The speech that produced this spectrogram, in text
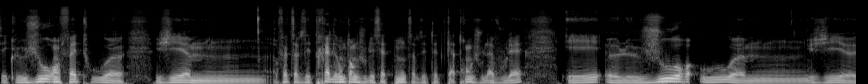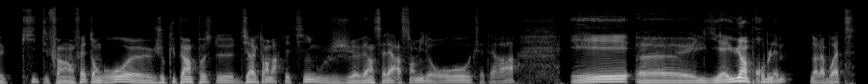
C'est que le jour en fait où euh, j'ai euh, en fait ça faisait très longtemps que je voulais cette montre, ça faisait peut-être 4 ans que je la voulais et euh, le jour où j'ai quitté enfin en fait en gros j'occupais un poste de directeur marketing où j'avais un salaire à 100 000 euros etc. Et il y a eu un problème dans la boîte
